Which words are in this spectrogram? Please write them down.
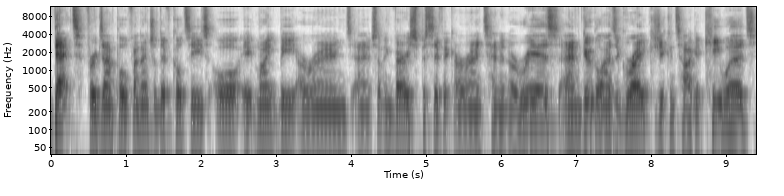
debt, for example, financial difficulties, or it might be around uh, something very specific around tenant arrears. Um, Google Ads are great because you can target keywords.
